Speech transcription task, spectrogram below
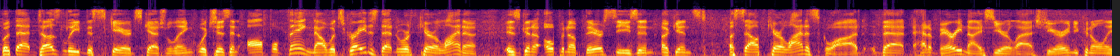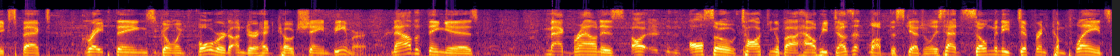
but that does lead to scared scheduling, which is an awful thing. Now, what's great is that North Carolina is going to open up their season against a South Carolina squad that had a very nice year last year, and you can only expect great things going forward under head coach Shane Beamer. Now, the thing is, Mack Brown is uh, also talking about how he doesn't love the schedule. He's had so many different complaints.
